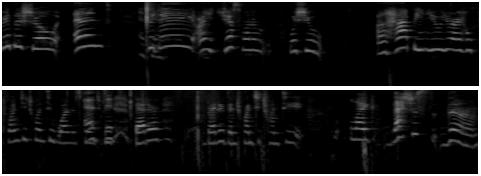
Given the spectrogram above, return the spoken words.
with the show. And Okay. today I just want to wish you a happy new year. I hope 2021 is going And to be better better than 2020. Like that's just the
